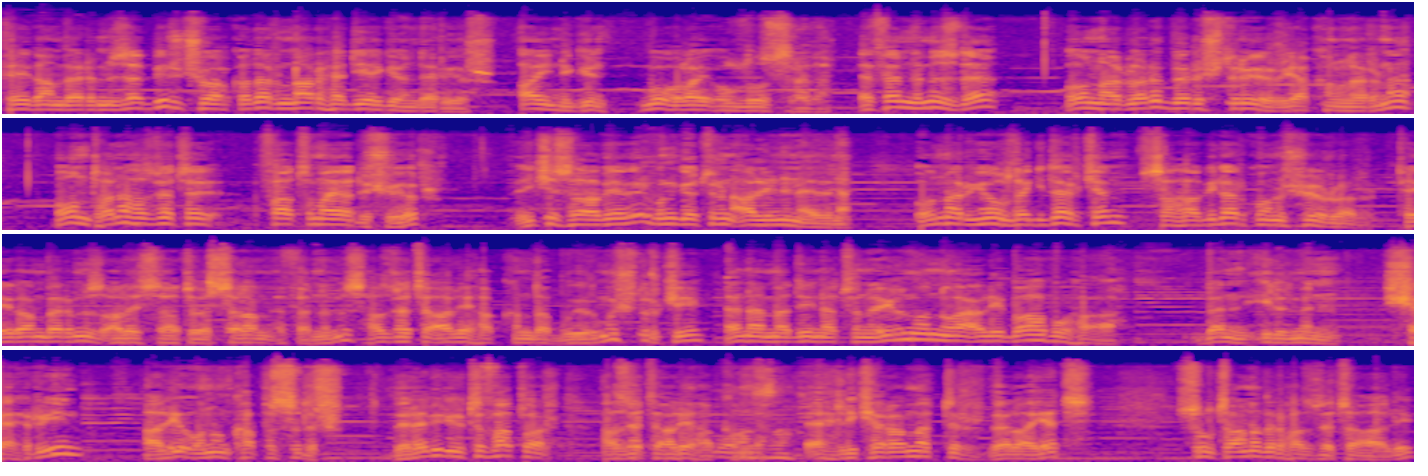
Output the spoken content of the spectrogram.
peygamberimize bir çuval kadar nar hediye gönderiyor. Aynı gün bu olay olduğu sırada. Efendimiz de o narları bölüştürüyor yakınlarına. 10 tane Hazreti Fatıma'ya düşüyor. İki sahabeye ver bunu götürün Ali'nin evine. Onlar yolda giderken sahabiler konuşuyorlar. Peygamberimiz Aleyhisselatü Vesselam Efendimiz Hazreti Ali hakkında buyurmuştur ki Ene medinetun ilmun ve Ali babuha. Ben ilmin şehriyim, Ali onun kapısıdır. Böyle bir iltifat var Hazreti Ali hakkında. Muazzam. Ehli keramettir, velayet sultanıdır Hazreti Ali.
